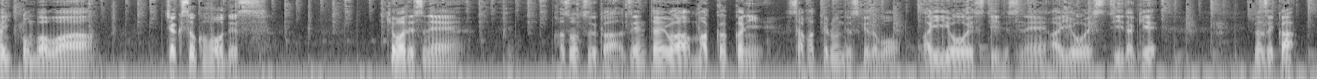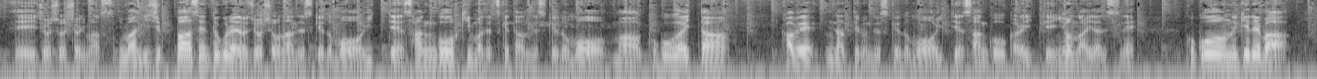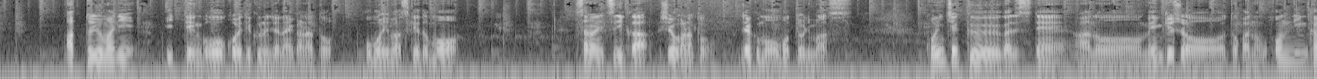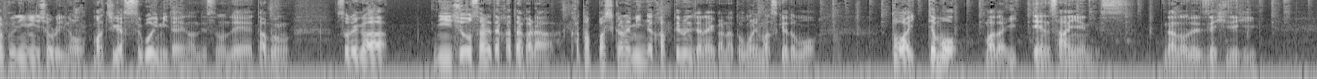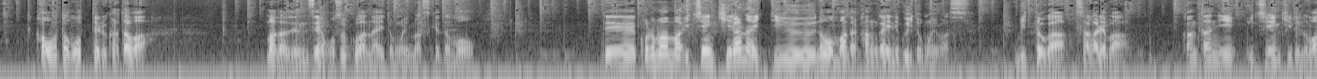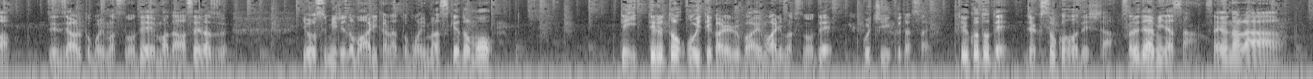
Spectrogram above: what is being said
はい、こんばんは。弱速報です。今日はですね、仮想通貨全体は真っ赤っかに下がってるんですけども、IOST ですね。IOST だけ、なぜか、えー上昇しております。今20%ぐらいの上昇なんですけども、1.35付近までつけたんですけども、まあ、ここが一旦壁になってるんですけども、1.35から1.4の間ですね。ここを抜ければ、あっという間に1.5を超えてくるんじゃないかなと思いますけども、さらに追加しようかなと、弱も思っております。コインチェックがですね、あの免許証とかの本人確認書類の待ちがすごいみたいなんですので、多分、それが認証された方から、片っ端からみんな買ってるんじゃないかなと思いますけども、とは言っても、まだ1.3円です。なので、ぜひぜひ、買おうと思ってる方は、まだ全然遅くはないと思いますけども、で、このまま1円切らないっていうのもまだ考えにくいと思います。ビットが下がれば、簡単に1円切るのは全然あると思いますので、まだ焦らず、様子見るのもありかなと思いますけども、って言ってると置いてかれる場合もありますので、ご注意ください。ということで、弱速報でした。それでは皆さん、さようなら。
